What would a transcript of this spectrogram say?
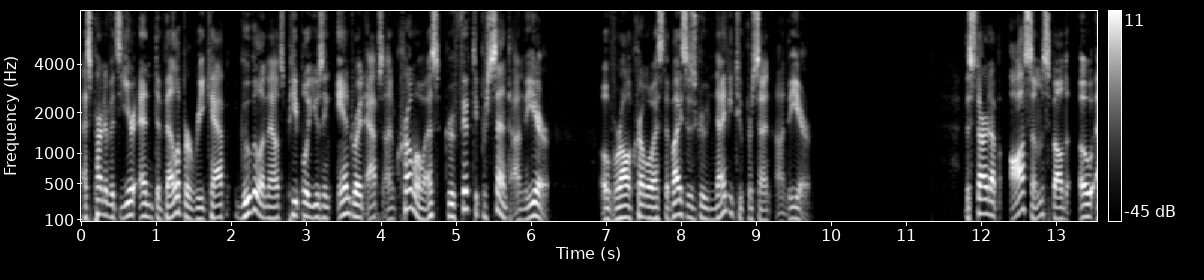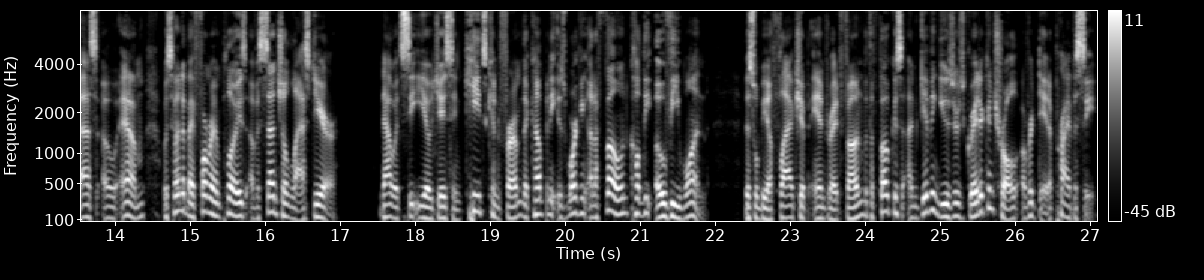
As part of its year-end developer recap, Google announced people using Android apps on Chrome OS grew 50% on the year. Overall, Chrome OS devices grew 92% on the year. The startup Awesome, spelled O-S-O-M, was founded by former employees of Essential last year. Now its CEO Jason Keats confirmed the company is working on a phone called the OV1. This will be a flagship Android phone with a focus on giving users greater control over data privacy.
